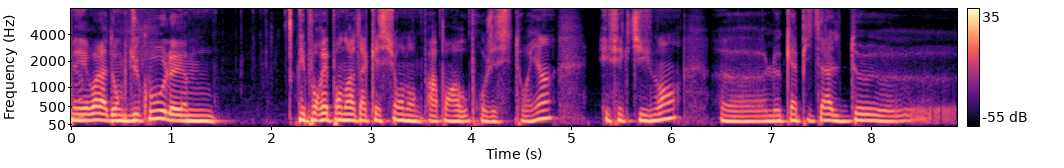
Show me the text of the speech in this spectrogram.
Mais voilà, donc du coup, et pour répondre à ta question donc, par rapport au projet citoyen, effectivement, euh, le capital de,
